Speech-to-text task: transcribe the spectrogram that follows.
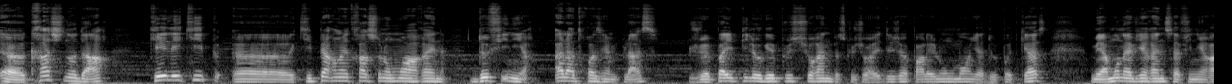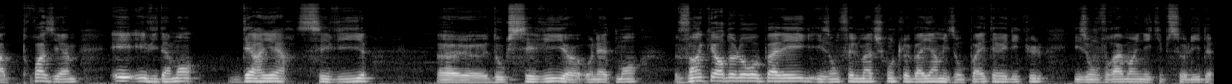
Euh, Krasnodar, qui est l'équipe euh, qui permettra selon moi à Rennes de finir à la troisième place. Je ne vais pas épiloguer plus sur Rennes parce que j'aurais déjà parlé longuement il y a deux podcasts. Mais à mon avis, Rennes, ça finira troisième. Et évidemment, derrière Séville. Euh, donc Séville, honnêtement, vainqueurs de l'Europa League, ils ont fait le match contre le Bayern, mais ils n'ont pas été ridicules. Ils ont vraiment une équipe solide.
